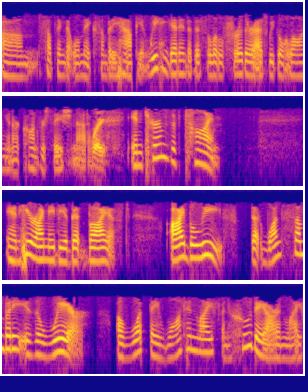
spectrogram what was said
um, something that will make somebody happy. And we can get into this a little further as we go along in our conversation, Adam. Right. In terms of time, and here I may be a bit biased, I believe that once somebody is aware of what they want in life and who they are in life,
